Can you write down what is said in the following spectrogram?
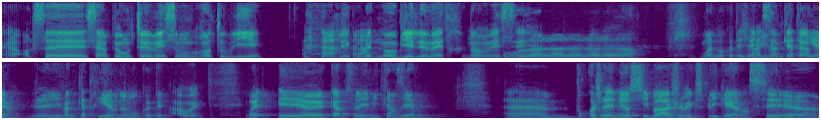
alors c'est, un peu honteux, mais c'est mon grand oublié. J'ai complètement oublié de le mettre. Non, mais c'est. Oh là là là là là. Moi, de mon côté, j'avais ah, mis 24e. J'avais mis 24e de mon côté. Ah ouais. Ouais. Et euh, Cam, ça l'avait mis 15e. Euh, pourquoi je l'avais mis aussi bas? Je vais m'expliquer. Hein. c'est euh,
